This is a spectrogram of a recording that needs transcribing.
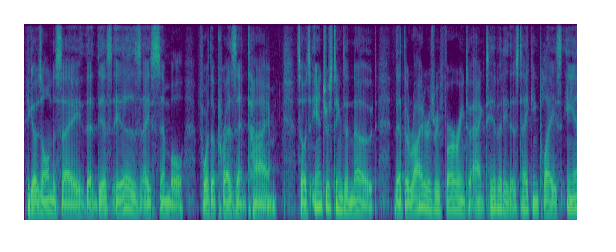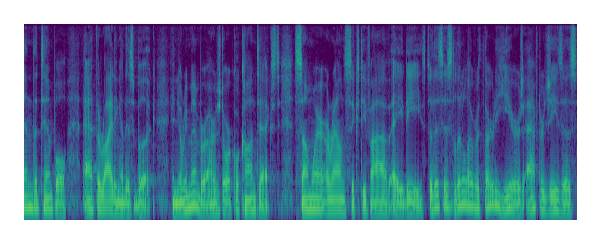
He goes on to say that this is a symbol for the present time. So it's interesting to note that the writer is referring to activity that's taking place in the temple at the writing of this book. And you'll remember our historical context, somewhere around 65 AD. So this is little over 30 years after Jesus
